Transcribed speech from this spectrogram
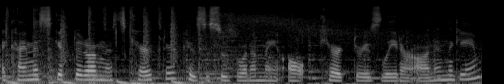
I kind of skipped it on this character because this was one of my alt characters later on in the game.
